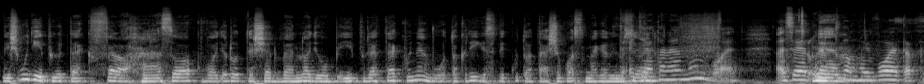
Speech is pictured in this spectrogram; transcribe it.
és úgy épültek fel a házak, vagy adott esetben nagyobb épületek, hogy nem voltak régészeti kutatások azt megelőzően. De egyáltalán nem volt? Azért nem. úgy tudom, hogy voltak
